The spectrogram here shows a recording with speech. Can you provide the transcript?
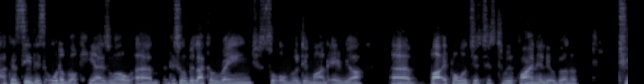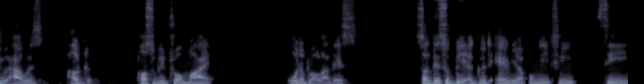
I can see this order block here as well. Um, this will be like a range sort of a demand area. Uh, but if I was just, just to refine a little bit on the two hours, I'd possibly draw my order block like this. So this would be a good area for me to see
